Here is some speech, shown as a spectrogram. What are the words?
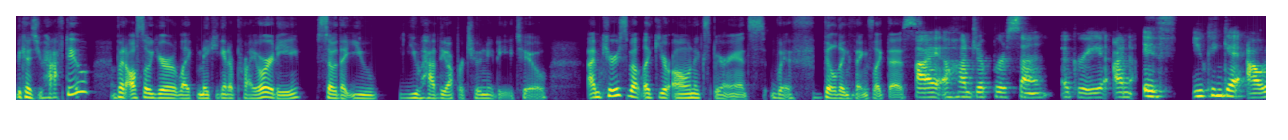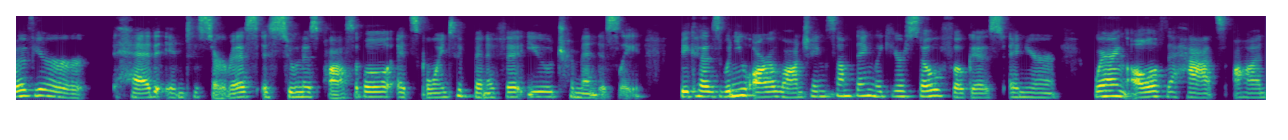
because you have to but also you're like making it a priority so that you you have the opportunity to. I'm curious about like your own experience with building things like this. I 100% agree. And if you can get out of your head into service as soon as possible, it's going to benefit you tremendously. Because when you are launching something, like you're so focused and you're wearing all of the hats on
